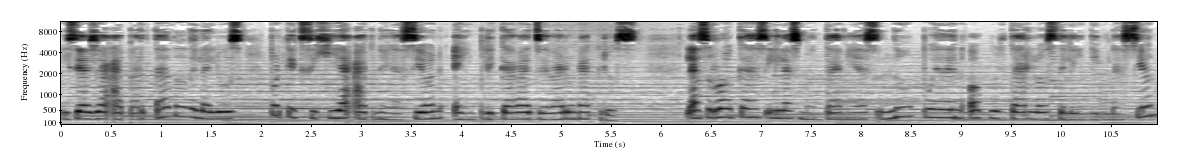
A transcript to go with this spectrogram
y se haya apartado de la luz porque exigía abnegación e implicaba llevar una cruz. Las rocas y las montañas no pueden ocultarlos de la indignación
